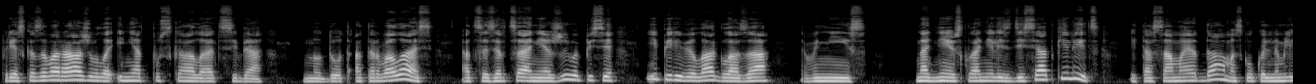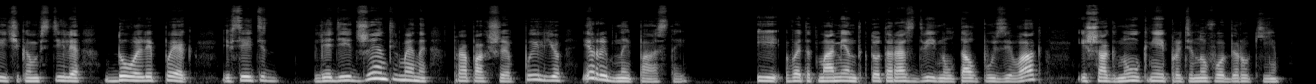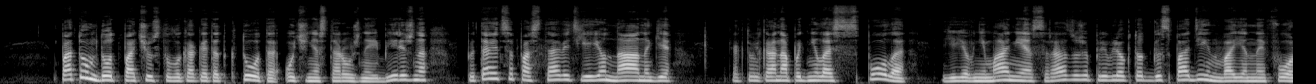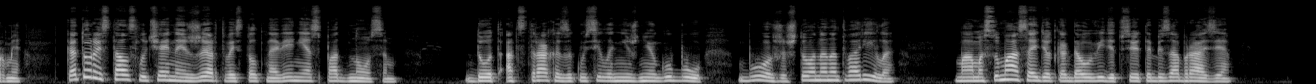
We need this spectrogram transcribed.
Фреска завораживала и не отпускала от себя, но Дот оторвалась от созерцания живописи и перевела глаза вниз. Над нею склонились десятки лиц, и та самая дама с кукольным личиком в стиле Долли Пэк, и все эти леди и джентльмены, пропахшие пылью и рыбной пастой. И в этот момент кто-то раздвинул толпу зевак — и шагнул к ней, протянув обе руки. Потом Дот почувствовала, как этот кто-то очень осторожно и бережно пытается поставить ее на ноги. Как только она поднялась с пола, ее внимание сразу же привлек тот господин в военной форме, который стал случайной жертвой столкновения с подносом. Дот от страха закусила нижнюю губу. «Боже, что она натворила!» «Мама с ума сойдет, когда увидит все это безобразие!»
